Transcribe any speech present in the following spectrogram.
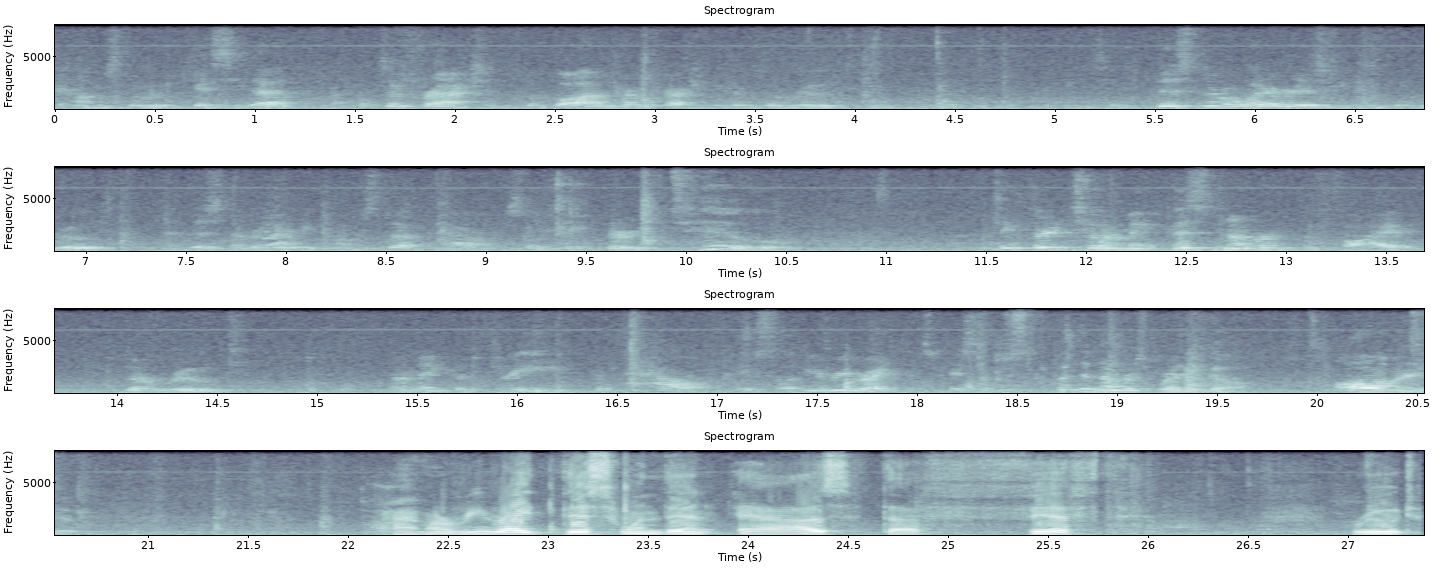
becomes the root. Okay, see that? It's a fraction. The bottom part of the fraction becomes the root. So this number, whatever it is, becomes the root, and this number here becomes the power. So we take 32, take 32 and make this number, the 5, the root, and make the 3 the power. Okay, so let me rewrite this. Okay, so just put the numbers where they go. That's all I'm going to do. I'm going to rewrite this one then as the fifth root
